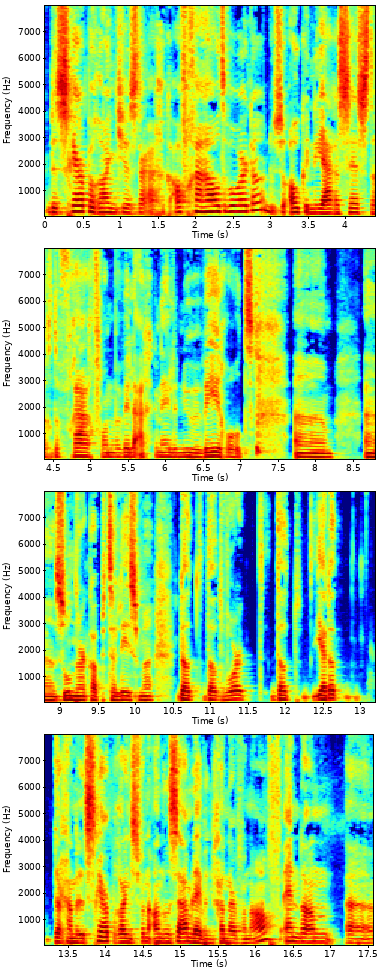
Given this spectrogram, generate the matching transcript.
de scherpe randjes daar eigenlijk afgehaald worden. Dus ook in de jaren zestig de vraag van we willen eigenlijk een hele nieuwe wereld. Um, uh, zonder kapitalisme. Dat, dat wordt, dat, ja, dat, daar gaan de scherpe randjes van de andere samenleving gaan daar vanaf. En dan, uh,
